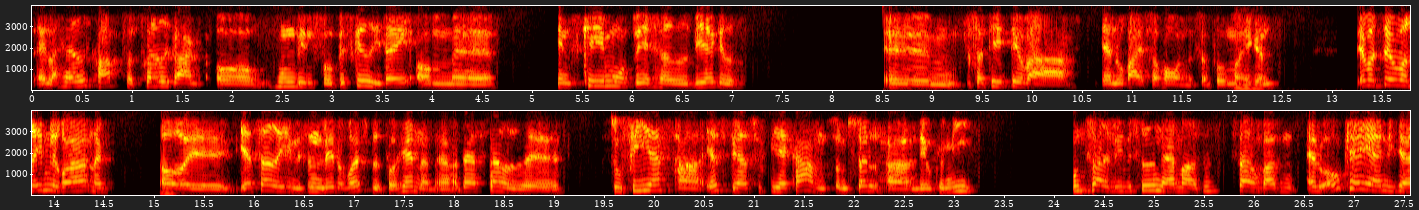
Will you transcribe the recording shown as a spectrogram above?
eller havde kraft for tredje gang, og hun ville få besked i dag, om øh, hendes kemo, det havde virket. Øh, så det, det var... Ja, nu rejser hårene sig på mig igen. Det var, det var rimelig rørende. Og øh, jeg sad egentlig sådan lidt og rystede på hænderne, og der sad øh, Sofia fra Esbjerg, Sofia Carmen, som selv har leukemi. Hun sad lige ved siden af mig, og så sad hun bare sådan, er du okay, Annika?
